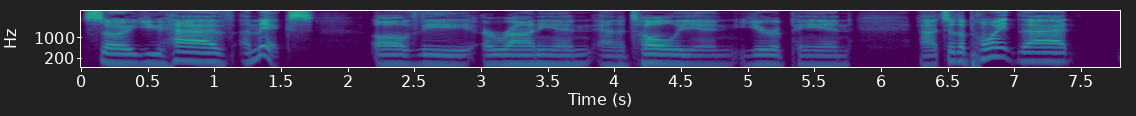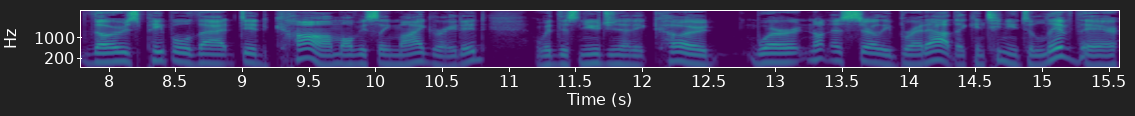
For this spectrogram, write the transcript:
So you have a mix of the Iranian, Anatolian, European, uh, to the point that those people that did come, obviously migrated with this new genetic code, were not necessarily bred out. They continued to live there,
